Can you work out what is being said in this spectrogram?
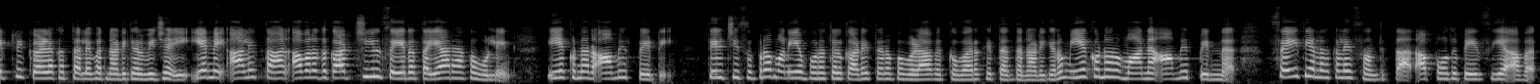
வெற்றி கழக தலைவர் நடிகர் விஜய் என்னை அழைத்தால் அவரது கட்சியில் சேர தயாராக உள்ளேன். இயக்குனர் ஆமீர் பேட்டி. திருச்சி சுப்பிரமணியபுரத்தில் கடை திறப்பு விழாவிற்கு வருகை தந்த நடிகரும் இயக்குனருமான அமீர் பின்னர் செய்தியாளர்களை சந்தித்தார். அப்போது பேசிய அவர்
